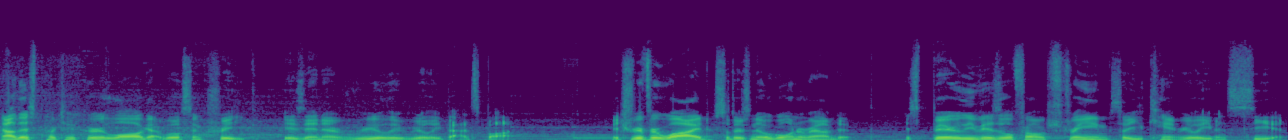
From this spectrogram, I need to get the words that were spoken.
Now this particular log at Wilson Creek is in a really, really bad spot. It's river wide, so there's no going around it. It's barely visible from upstream, so you can't really even see it.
